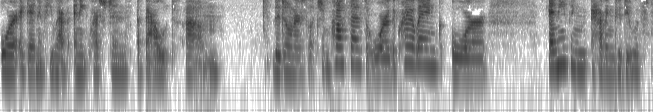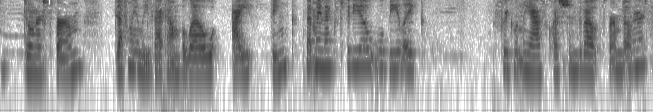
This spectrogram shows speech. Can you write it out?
Or again, if you have any questions about um, the donor selection process or the cryobank or anything having to do with donor sperm, definitely leave that down below. I think that my next video will be like frequently asked questions about sperm donors.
